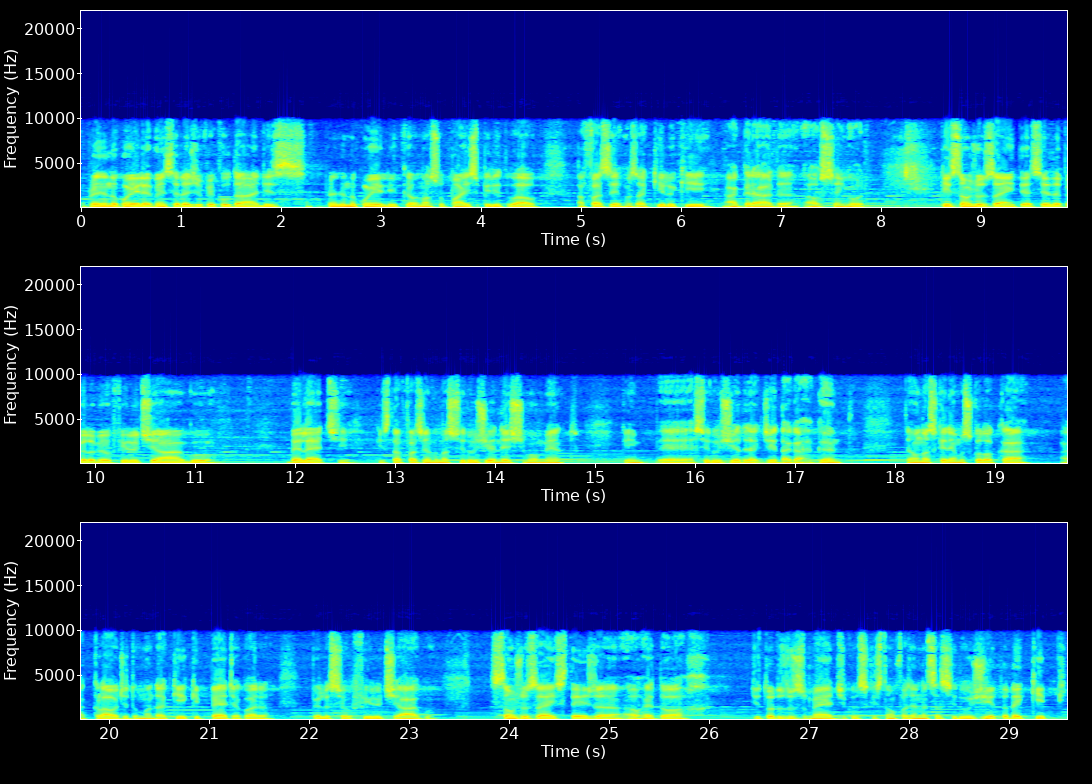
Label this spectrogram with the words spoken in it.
aprendendo com ele a vencer as dificuldades, aprendendo com ele, que é o nosso Pai espiritual, a fazermos aquilo que agrada ao Senhor. Que São José interceda pelo meu filho Tiago Belete, que está fazendo uma cirurgia neste momento, que é cirurgia da, de, da garganta. Então nós queremos colocar a Cláudia do Mandaqui, que pede agora pelo seu filho Tiago. São José esteja ao redor de todos os médicos que estão fazendo essa cirurgia, toda a equipe,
